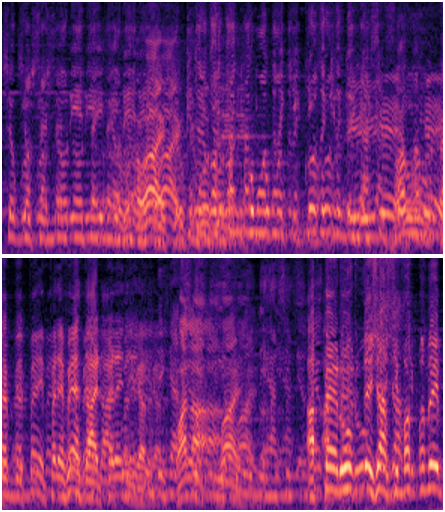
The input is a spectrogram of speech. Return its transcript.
seu Grosselho, me orienta aí, me orienta. Vai, Porque o negócio tá me incomodando aqui, close aqui no Dejaci. Peraí, peraí, é verdade, peraí, galera. Vai lá, vai. A peruca deixa se bota no meio,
